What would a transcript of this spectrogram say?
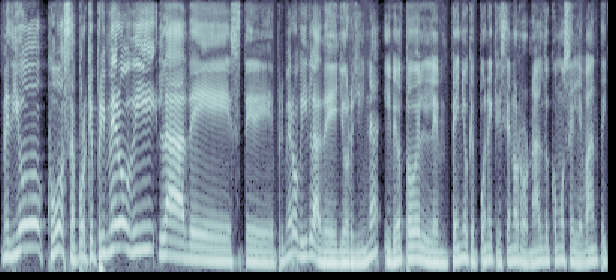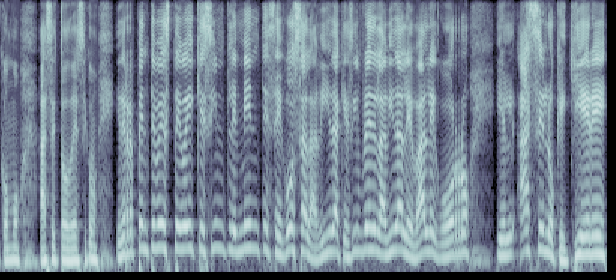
Me dio cosa, porque primero vi la de este, primero vi la de Georgina y veo todo el empeño que pone Cristiano Ronaldo, cómo se levanta y cómo hace todo eso. Y, cómo- y de repente ve este güey que simplemente se goza la vida, que simplemente la vida le vale gorro y él hace lo que quiere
